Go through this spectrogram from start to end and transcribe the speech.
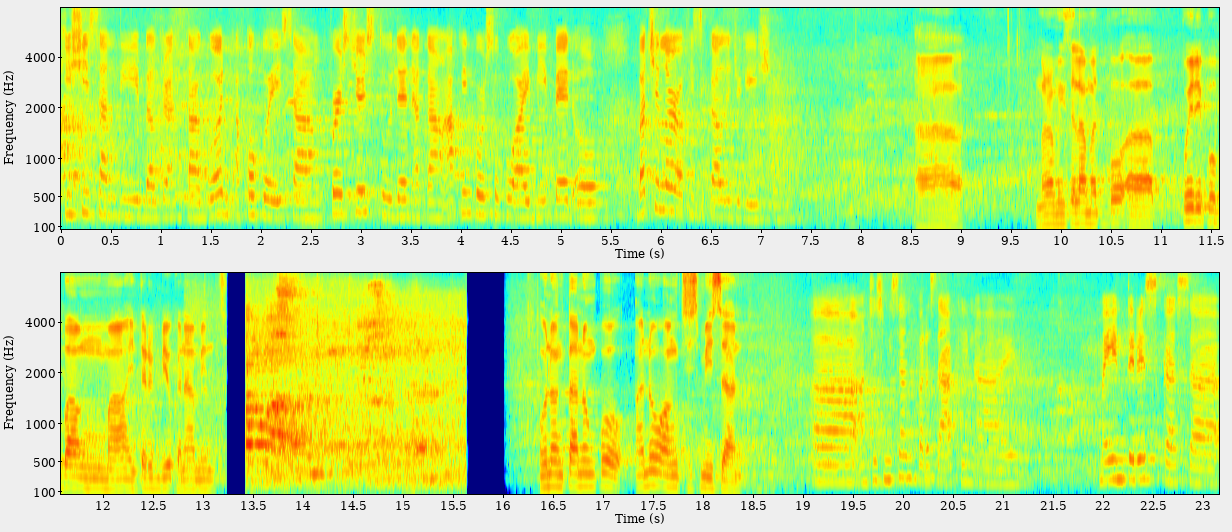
Kishi Sandy Beltran Tagod. Ako po isang first year student at ang aking kurso po ay BPED o Bachelor of Physical Education. ah, maraming salamat po. Ah, pwede po bang ma-interview ka namin? Unang tanong po, ano ang chismisan? Ah, ang chismisan para sa akin ay may interest ka sa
